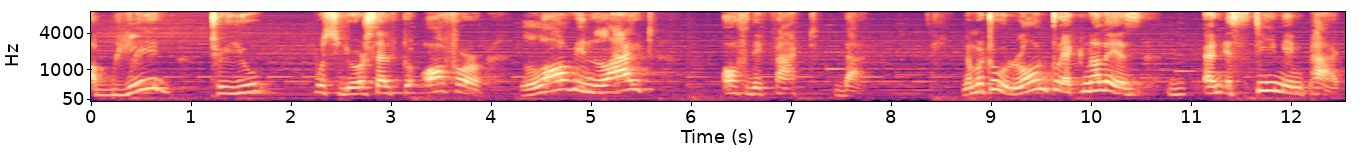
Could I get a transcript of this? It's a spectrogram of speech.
obliged to you? Push yourself to offer love in light of the fact that. Number two, learn to acknowledge and esteem impact.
